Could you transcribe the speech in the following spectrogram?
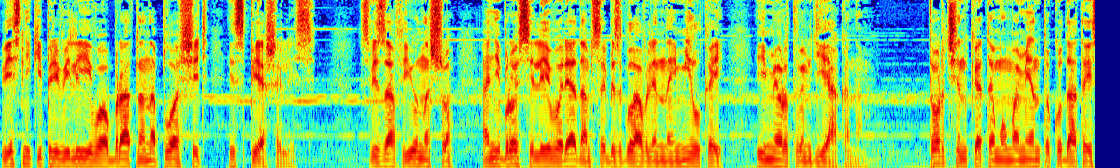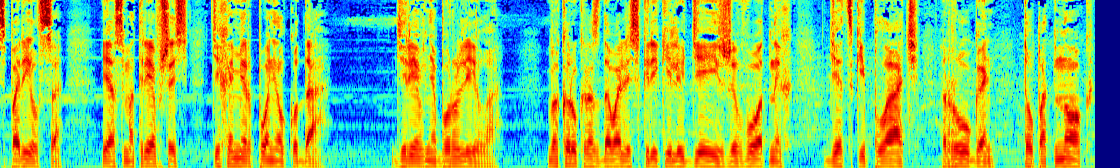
Вестники привели его обратно на площадь и спешились. Связав юношу, они бросили его рядом с обезглавленной Милкой и мертвым дьяконом. Торчин к этому моменту куда-то испарился, и, осмотревшись, Тихомир понял, куда. Деревня бурлила. Вокруг раздавались крики людей и животных, детский плач, ругань, топот ног.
